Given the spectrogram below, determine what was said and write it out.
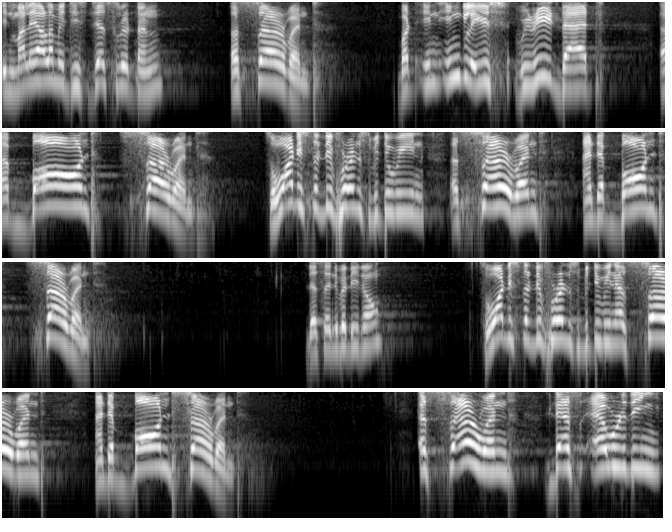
In Malayalam, it is just written a servant. But in English, we read that a bond servant. So, what is the difference between a servant and a bond servant? Does anybody know? So, what is the difference between a servant and a bond servant? A servant does everything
